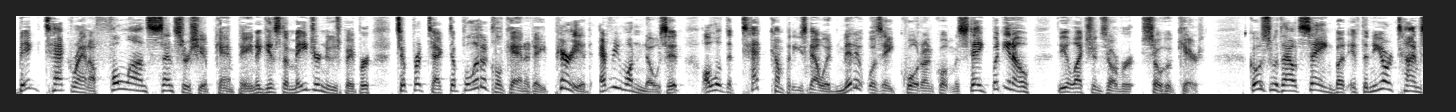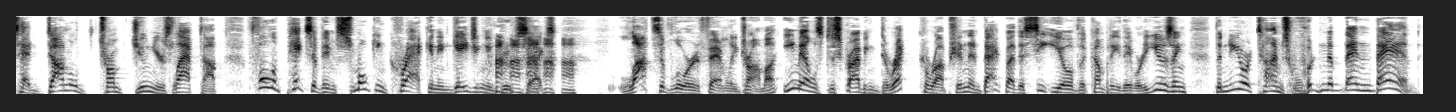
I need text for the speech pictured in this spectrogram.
Big tech ran a full on censorship campaign against a major newspaper to protect a political candidate. Period. Everyone knows it. Although the tech companies now admit it was a quote unquote mistake, but you know, the election's over, so who cares? Goes without saying, but if the New York Times had Donald Trump Jr.'s laptop full of pics of him smoking crack and engaging in group sex, lots of lurid family drama, emails describing direct corruption, and backed by the CEO of the company they were using, the New York Times wouldn't have been banned.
